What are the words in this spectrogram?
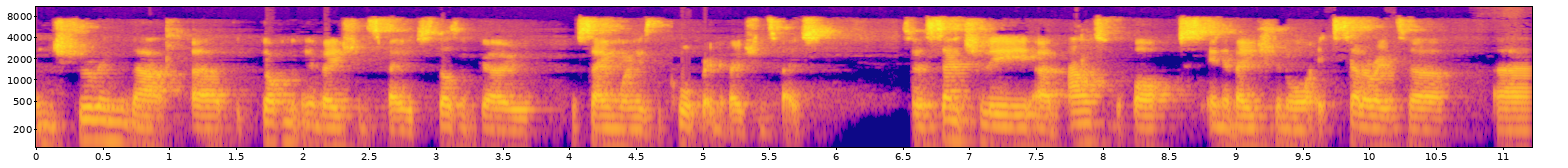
ensuring that uh, the government innovation space doesn't go the same way as the corporate innovation space. So essentially, uh, out of the box innovation or accelerator uh,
